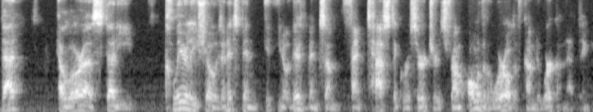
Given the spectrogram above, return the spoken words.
that elora study clearly shows, and it's been, it, you know, there's been some fantastic researchers from all over the world have come to work on that thing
